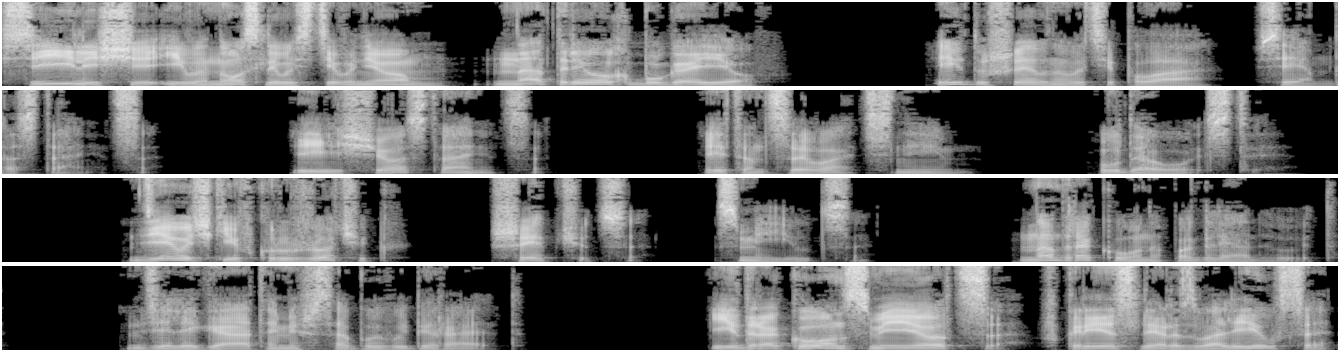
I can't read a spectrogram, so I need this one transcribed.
Силище и выносливости в нем на трех бугаев. И душевного тепла всем достанется. И еще останется. И танцевать с ним удовольствие. Девочки в кружочек шепчутся, смеются. На дракона поглядывают. Делегаты меж собой выбирают. И дракон смеется, в кресле развалился,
